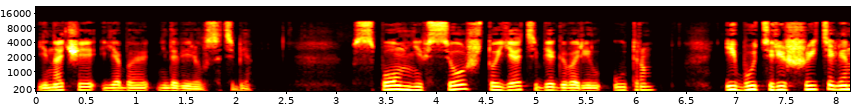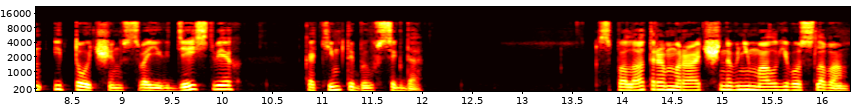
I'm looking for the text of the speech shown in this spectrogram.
иначе я бы не доверился тебе. Вспомни все, что я тебе говорил утром, и будь решителен и точен в своих действиях, каким ты был всегда». Спалатра мрачно внимал его словам.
